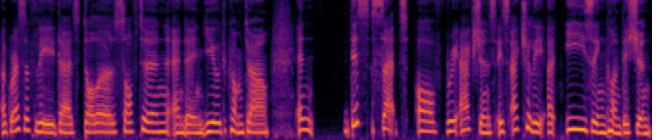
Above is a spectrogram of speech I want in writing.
aggressively. That dollar softened and then yield come down, and this set of reactions is actually a easing condition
